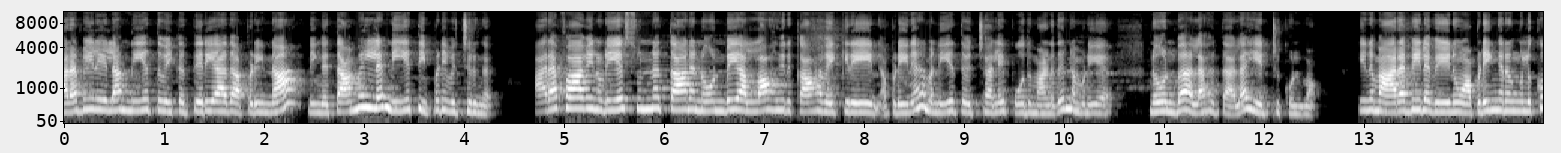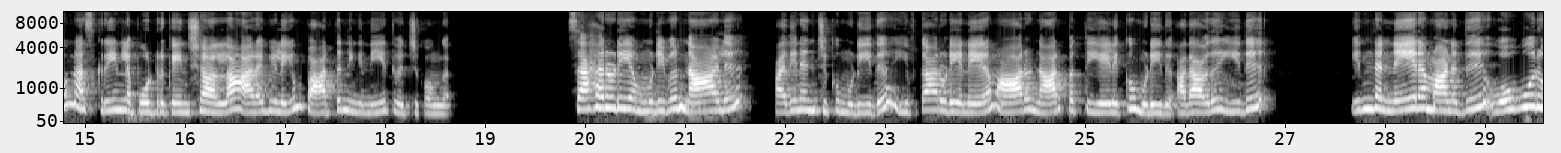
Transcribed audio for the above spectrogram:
அரபியிலெல்லாம் நியத்து வைக்க தெரியாது அப்படின்னா நீங்கள் தமிழில் நியத்து இப்படி வச்சிருங்க. அரஃபாவினுடைய சுண்ணத்தான நோன்பை அல்லாஹிற்காக வைக்கிறேன் அப்படின்னு நம்ம நியத்து வச்சாலே போதுமானது நம்முடைய நோன்பை அல்லாஹால ஏற்றுக்கொள்வான். இன்னும் அரபியில் வேணும் அப்படிங்கிறவங்களுக்கும் நான் ஸ்க்ரீனில் போட்டிருக்கேன் இன்ஷா அல்லா அரபிலையும் பார்த்து நீங்கள் நியத்து வச்சுக்கோங்க. சஹருடைய முடிவு நாலு பதினஞ்சுக்கு முடியுது. இஃப்தாருடைய நேரம் ஆறு நாற்பத்தி ஏழுக்கு முடியுது. அதாவது இது இந்த நேரமானது ஒவ்வொரு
